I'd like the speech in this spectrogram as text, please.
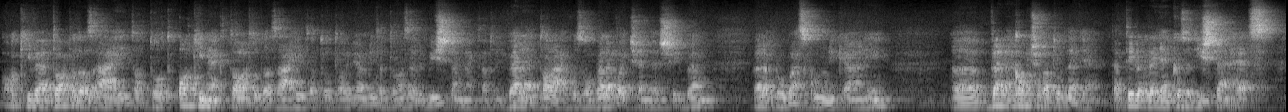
akivel tartod az áhítatot, akinek tartod az áhítatot, ahogy említettem az előbb Istennek, tehát hogy vele találkozol, vele vagy csendességben, vele próbálsz kommunikálni, vele kapcsolatod legyen. Tehát tényleg legyen közöd Istenhez.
